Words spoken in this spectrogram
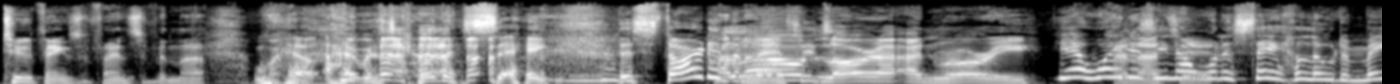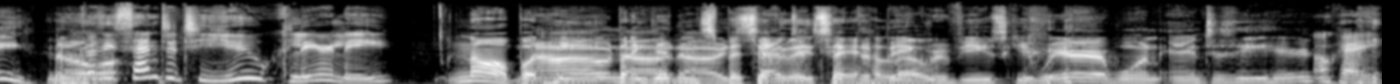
Two things offensive in that. well I was going to say the start of the Hello, message Laura and Rory. yeah why And does he not it. want to say hello to me No. Because he sent it to you, clearly. No, but no, he but no, he didn't no. specifically sent it say the hello. Big Reviewski. We're one entity here. Okay.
